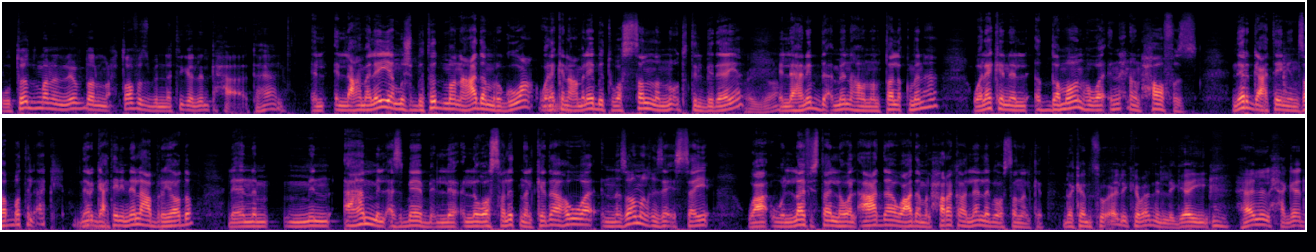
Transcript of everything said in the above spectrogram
وتضمن انه يفضل محتفظ بالنتيجة اللي أنت حققتها له؟ العملية مش بتضمن عدم رجوع ولكن العملية بتوصلنا لنقطة البداية أيوة. اللي هنبدأ منها وننطلق منها ولكن ال- الضمان هو إن إحنا نحافظ. نرجع تاني نظبط الأكل نرجع تاني نلعب رياضة لأن من أهم الأسباب اللي, وصلتنا لكده هو النظام الغذائي السيء وال lifestyle اللي هو القعدة وعدم الحركة اللي اللي بيوصلنا لكده. ده كان سؤالي كمان اللي جاي. هل الحاجات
